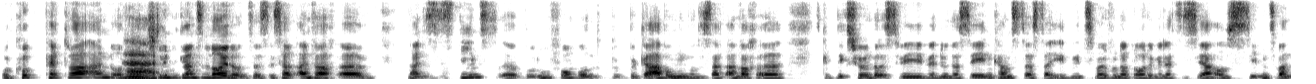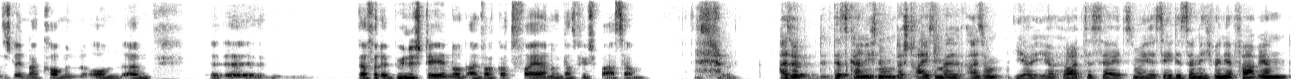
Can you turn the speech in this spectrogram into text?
und guck Petra an und ah. dann stehen die ganzen Leute. Und das ist halt einfach, ähm, Nein, es ist Dienst, äh, Berufung und Be Begabung. Und es ist halt einfach, äh, es gibt nichts Schöneres, wie wenn du das sehen kannst, dass da irgendwie 1200 Leute wie letztes Jahr aus 27 Ländern kommen und ähm, äh, äh, da vor der Bühne stehen und einfach Gott feiern und ganz viel Spaß haben. Das ist schön. Also das kann ich nur unterstreichen, weil also ihr, ihr hört es ja jetzt nur, ihr seht es ja nicht, wenn ihr Fabian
